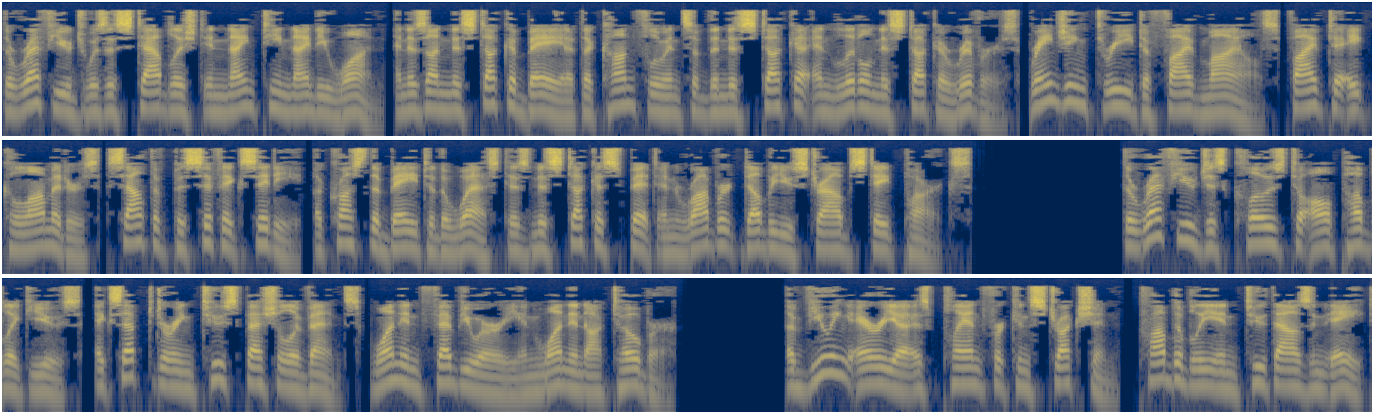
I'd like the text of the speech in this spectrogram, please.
The refuge was established in 1991, and is on Nestucca Bay at the confluence of the Nestucca and Little Nestucca rivers, ranging 3 to 5 miles 5 to 8 kilometers south of Pacific City. Across the bay to the west is Nestucca Spit and Robert W. Straub State Parks. The refuge is closed to all public use, except during two special events, one in February and one in October. A viewing area is planned for construction, probably in 2008.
